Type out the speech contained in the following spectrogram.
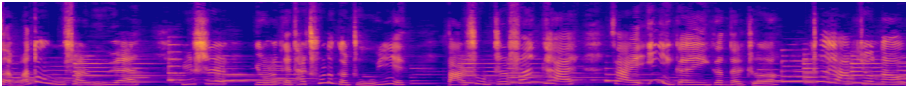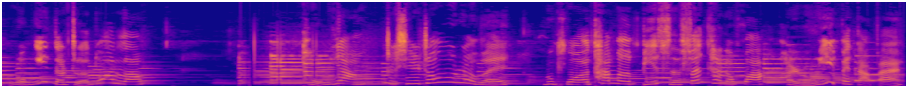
怎么都无法如愿。于是有人给他出了个主意，把树枝分开，再一根一根的折，这样就能容易的折断了。同样，这些州认为，如果他们彼此分开的话，很容易被打败。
